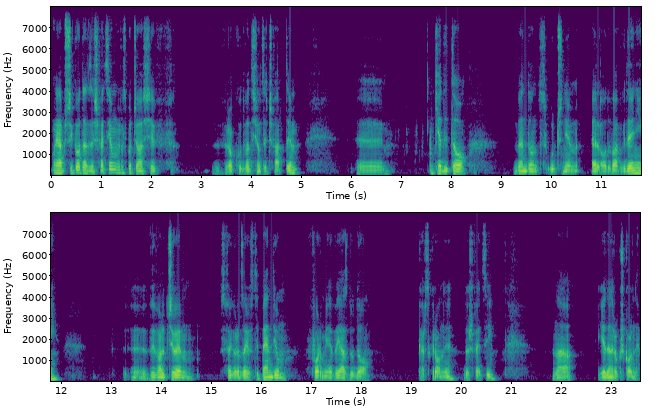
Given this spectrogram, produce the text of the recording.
Moja przygoda ze Szwecją rozpoczęła się w, w roku 2004, yy, kiedy to będąc uczniem LO2 w Gdyni, yy, wywalczyłem swego rodzaju stypendium w formie wyjazdu do Karskrony, do Szwecji, na jeden rok szkolny.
